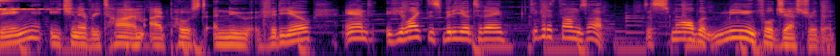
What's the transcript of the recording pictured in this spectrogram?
ding each and every time I post a new video. And if you like this video today, give it a thumbs up. It's a small but meaningful gesture that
